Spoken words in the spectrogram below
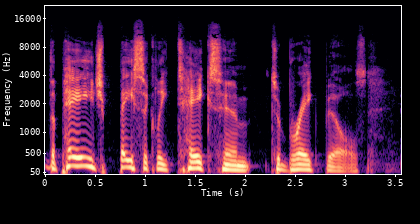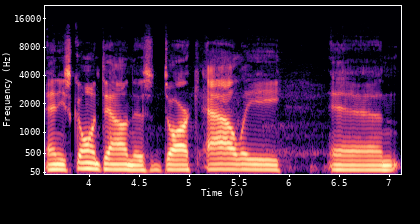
the page basically takes him to Brakebills, and he's going down this dark alley, and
